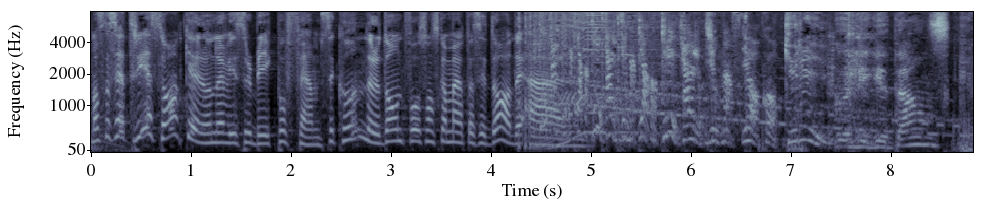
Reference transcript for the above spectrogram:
Man ska säga tre saker under en viss rubrik på fem sekunder. Och de två som ska mötas idag det är... Jonas, Jakob. Gullige dansken.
